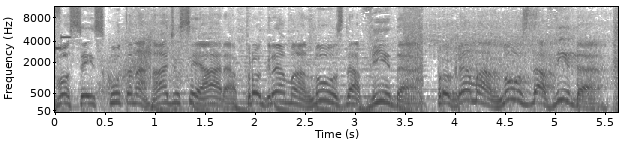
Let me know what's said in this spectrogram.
Você escuta na Rádio Ceará, programa Luz da Vida. Programa Luz da Vida.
